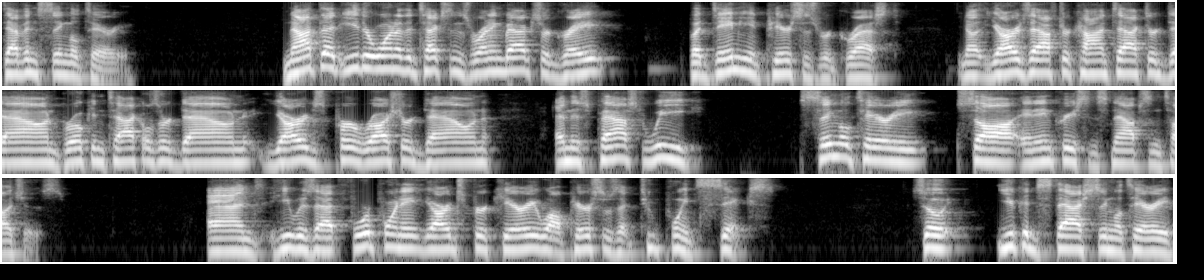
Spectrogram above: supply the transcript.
Devin Singletary. Not that either one of the Texans running backs are great, but Dameon Pierce has regressed. You know, yards after contact are down, broken tackles are down, yards per rush are down. And this past week, Singletary saw an increase in snaps and touches. And he was at 4.8 yards per carry, while Pierce was at 2.6. So you could stash Singletary.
